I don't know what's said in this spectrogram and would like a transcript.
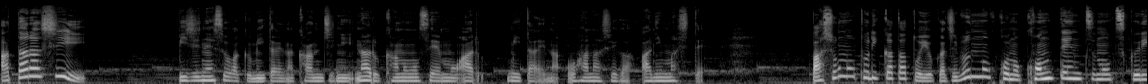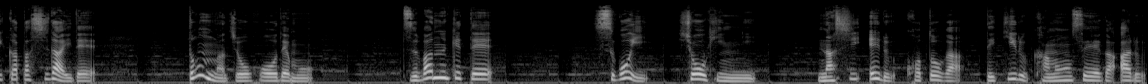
新しいビジネス枠みたいな感じになる可能性もあるみたいなお話がありまして場所の取り方というか自分のこのコンテンツの作り方次第でどんな情報でもずば抜けてすごい商品に成し得ることができる可能性がある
